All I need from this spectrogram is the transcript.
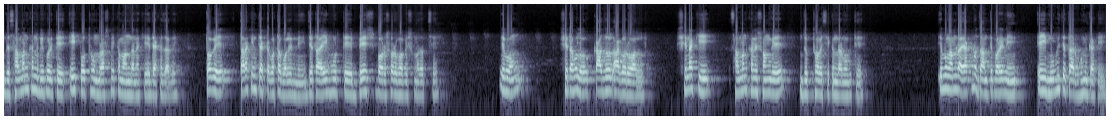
যে সালমান খানের বিপরীতে এই প্রথম রাশ্মিকা মান্দানাকে দেখা যাবে। তবে তারা কিন্তু একটা কথা বলেননি, যেটা এই মুহূর্তে বেশ বড়সড়ভাবে শোনা যাচ্ছে। এবং সেটা হলো কাজল আগরওয়াল। সে নাকি সালমান খানের সঙ্গে যুক্ত হবে সিকান্দার মুভিতে। এবং আমরা এখনও জানতে পারিনি এই মুভিতে তার ভূমিকা কী।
